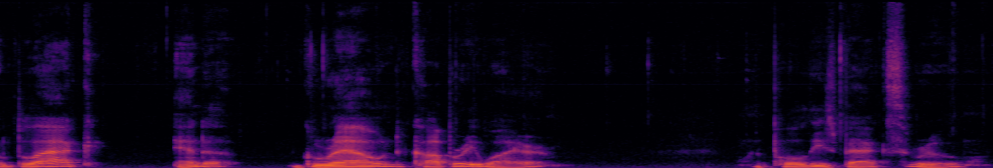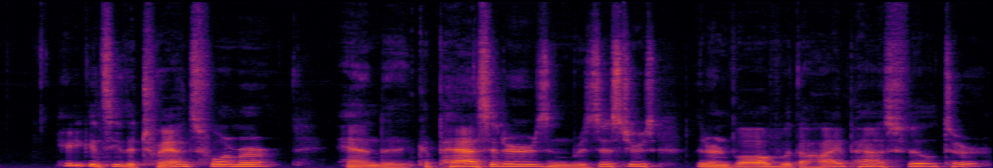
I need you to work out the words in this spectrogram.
a black, and a ground coppery wire. I'm going to pull these back through. Here you can see the transformer and the capacitors and resistors that are involved with the high pass filter.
